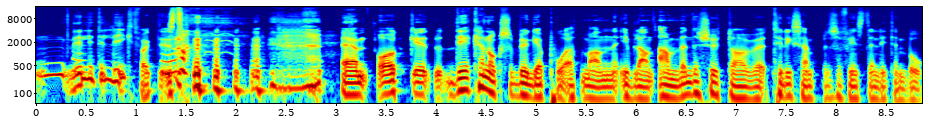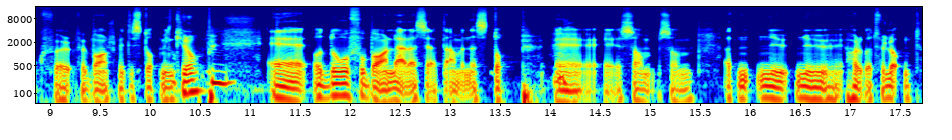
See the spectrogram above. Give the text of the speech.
Mm, det är lite likt faktiskt. Ehm, och eh, det kan också bygga på att man ibland använder sig av, till exempel så finns det en liten bok för, för barn som heter Stopp min kropp. Mm. Eh, och då får barn lära sig att använda stopp eh, eh, som, som att nu, nu har det gått för långt.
